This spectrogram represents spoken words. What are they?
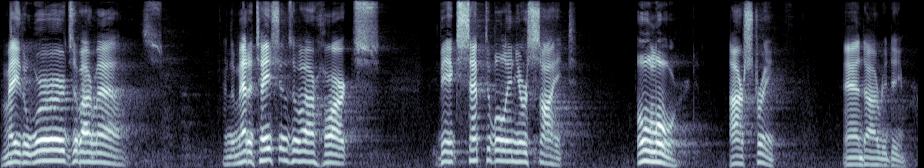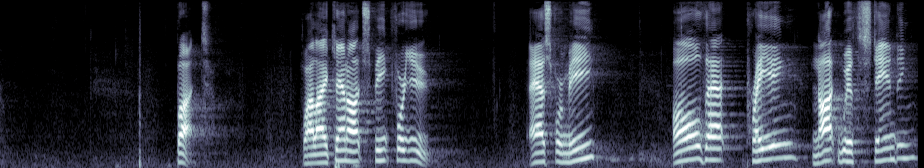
May the words of our mouths and the meditations of our hearts be acceptable in your sight, O Lord, our strength and our Redeemer. But while I cannot speak for you, as for me, all that praying notwithstanding,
